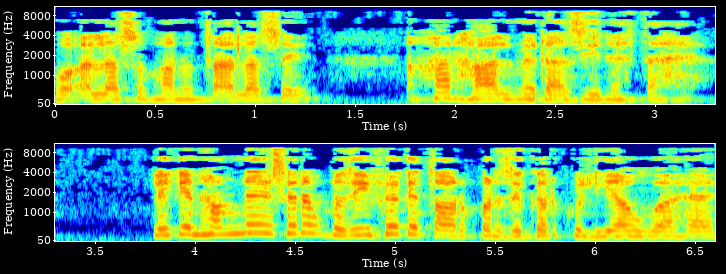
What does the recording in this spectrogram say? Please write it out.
وہ اللہ سبحان تعالیٰ سے ہر حال میں راضی رہتا ہے۔ لیکن ہم نے صرف وظیفے کے طور پر ذکر کو لیا ہوا ہے۔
